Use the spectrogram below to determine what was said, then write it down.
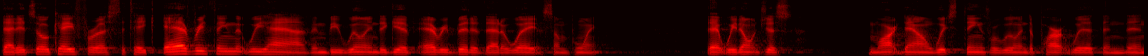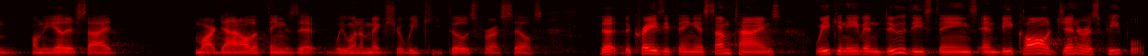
that it's okay for us to take everything that we have and be willing to give every bit of that away at some point. That we don't just mark down which things we're willing to part with, and then on the other side, mark down all the things that we want to make sure we keep those for ourselves. The, the crazy thing is sometimes we can even do these things and be called generous people.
